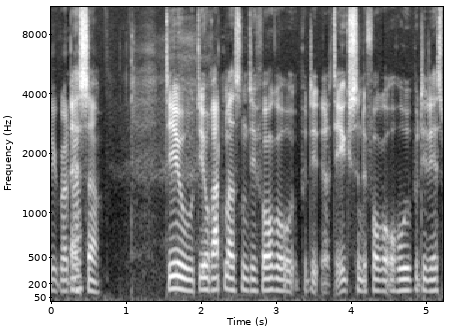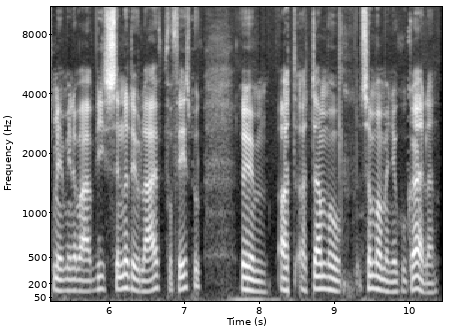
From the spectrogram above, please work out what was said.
kan godt være. Altså, det er, jo, det er jo ret meget sådan, det foregår på det, eller det er jo ikke sådan, det foregår overhovedet på DDS, men jeg mener bare, at vi sender det jo live på Facebook, øhm, og, og der må, så må man jo kunne gøre et eller andet.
